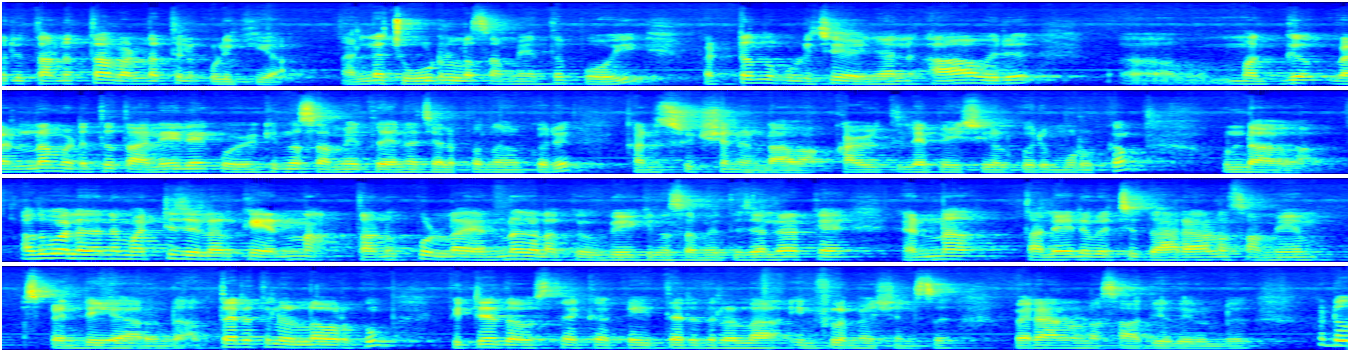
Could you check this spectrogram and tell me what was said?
ഒരു തണുത്ത വെള്ളത്തിൽ കുളിക്കുക. നല്ല ചൂടുള്ള സമയത്ത് പോയി പെട്ടെന്ന് കുളിച്ചു കഴിഞ്ഞാൽ ആ ഒരു മഗ് വെള്ളമെടുത്ത് തലയിലേക്ക് ഒഴിക്കുന്ന സമയത്ത് തന്നെ ചിലപ്പോൾ നിങ്ങൾക്കൊരു കൺസ്ട്രിക്ഷൻ ഉണ്ടാവാം. കഴുത്തിലെ പേശികൾക്കൊരു മുറുക്കം ഉണ്ടാവുക അതുപോലെ തന്നെ മറ്റു ചിലർക്ക് എണ്ണ തണുപ്പുള്ള എണ്ണകളൊക്കെ ഉപയോഗിക്കുന്ന സമയത്ത് ചിലരൊക്കെ എണ്ണ തലയിൽ വെച്ച് ധാരാളം സമയം സ്പെൻഡ് ചെയ്യാറുണ്ട്. അത്തരത്തിലുള്ളവർക്കും പിറ്റേ ദിവസത്തേക്കൊക്കെ ഇത്തരത്തിലുള്ള ഇൻഫ്ലമേഷൻസ് വരാനുള്ള സാധ്യതയുണ്ട്. മറ്റു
